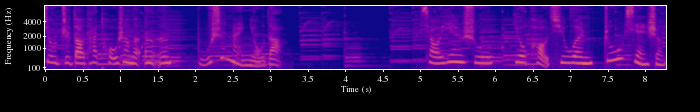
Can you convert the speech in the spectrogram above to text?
就知道它头上的嗯嗯不是奶牛的。小鼹鼠又跑去问猪先生：“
